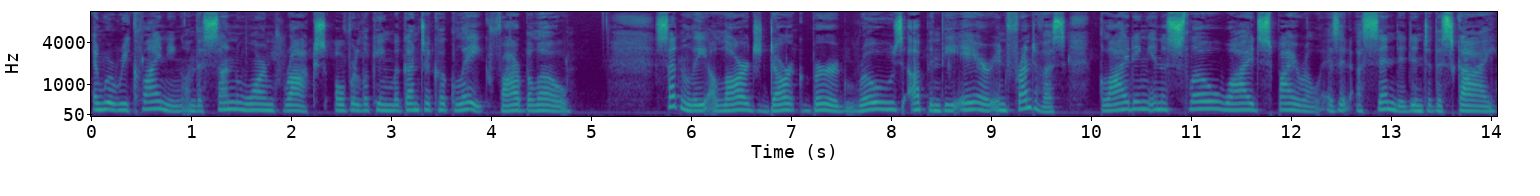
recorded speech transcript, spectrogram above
and were reclining on the sun warmed rocks overlooking Megunticook Lake far below. Suddenly, a large dark bird rose up in the air in front of us, gliding in a slow, wide spiral as it ascended into the sky.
